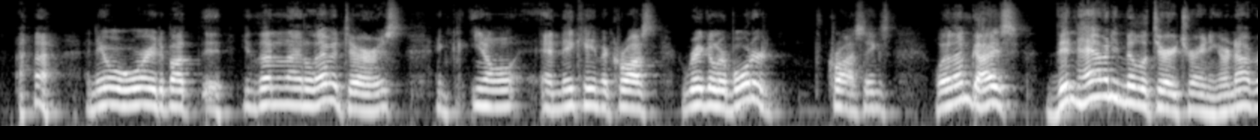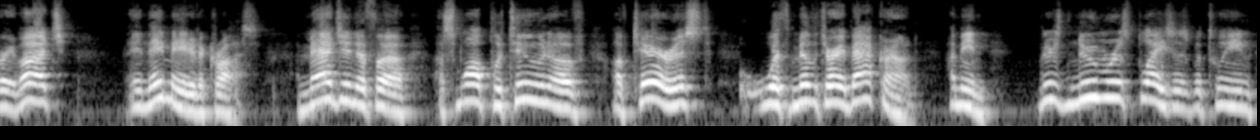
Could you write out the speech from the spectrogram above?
and they were worried about the, the 9/11 terrorists, and you know, and they came across regular border crossings. Well, them guys didn't have any military training, or not very much, and they made it across. Imagine if a, a small platoon of, of terrorists with military background. I mean, there's numerous places between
